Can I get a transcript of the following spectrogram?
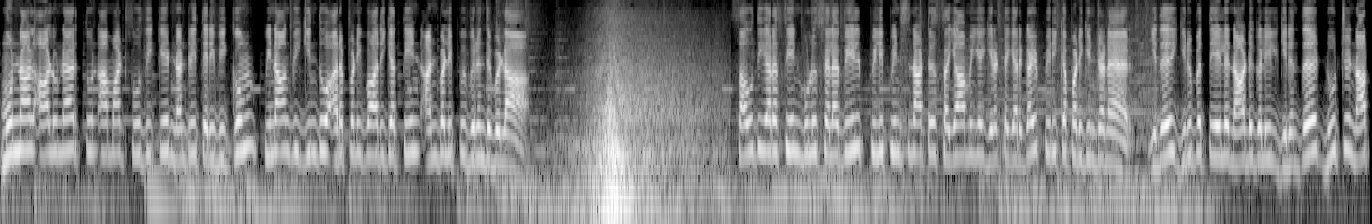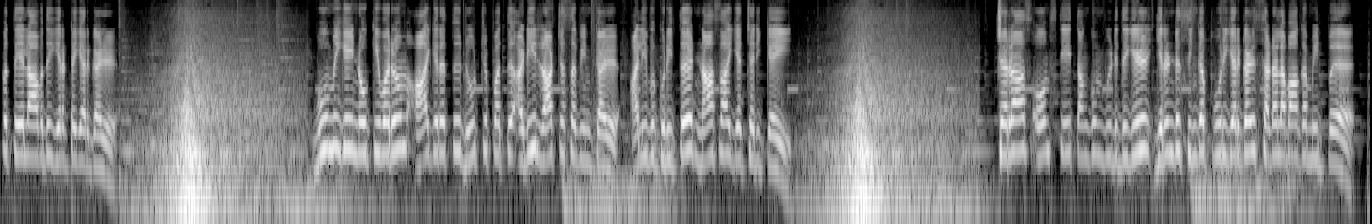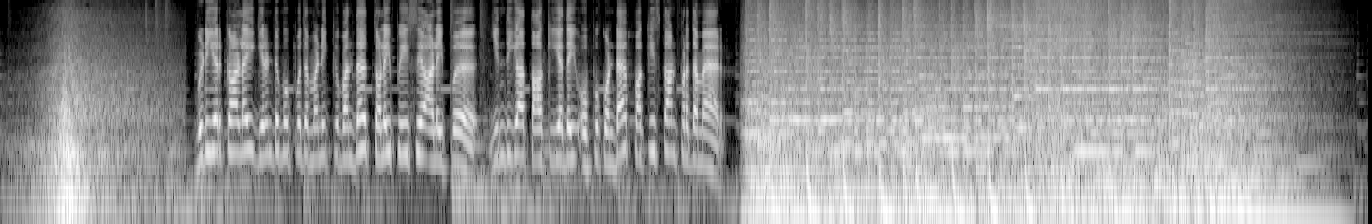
முன்னாள் ஆளுநர் துன் அமாட் ஃபூசிக்கு நன்றி தெரிவிக்கும் பினாங்கு இந்து அறப்பணி வாரியத்தின் அன்பளிப்பு விருந்து விழா. சவுதி அரசின் முழு செலவில் பிலிப்பீன்ஸ் நாட்டு சயாமிய இரட்டையர்கள் பிரிக்கப்படுகின்றனர். இது இருபத்தேழு நாடுகளில் இருந்து நூற்று நாற்பத்தேழாவது இரட்டையர்கள். பூமியை நோக்கி வரும் ஆயிரத்து நூற்று பத்து அடி ராட்சச விண்கள் அழிவு குறித்து நாசா எச்சரிக்கை. செராஸ் ஓம்ஸ்டே தங்கும் விடுதியில் இரண்டு சிங்கப்பூரியர்கள் சடலமாக மீட்பு. விடியற்காலை இரண்டு முப்பது மணிக்கு வந்த தொலைபேசி அழைப்பு. இந்தியா தாக்கியதை ஒப்புக்கொண்ட பாகிஸ்தான் பிரதமர்.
